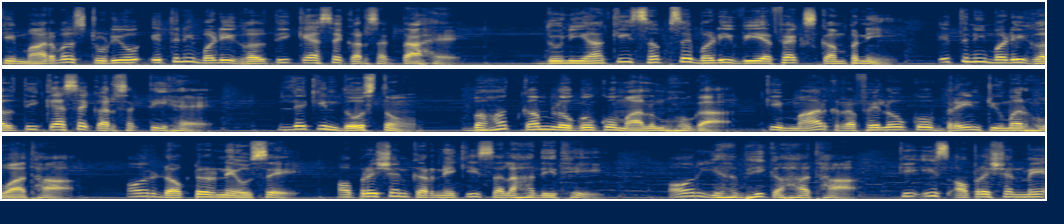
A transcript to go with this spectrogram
कि मार्वल स्टूडियो इतनी बड़ी गलती कैसे कर सकता है। दुनिया की सबसे बड़ी वीएफएक्स कंपनी इतनी बड़ी गलती कैसे कर सकती है? लेकिन दोस्तों बहुत कम लोगों को मालूम होगा कि मार्क रफेलो को ब्रेन ट्यूमर हुआ था और डॉक्टर ने उसे ऑपरेशन करने की सलाह दी थी। और यह भी कहा था कि इस ऑपरेशन में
